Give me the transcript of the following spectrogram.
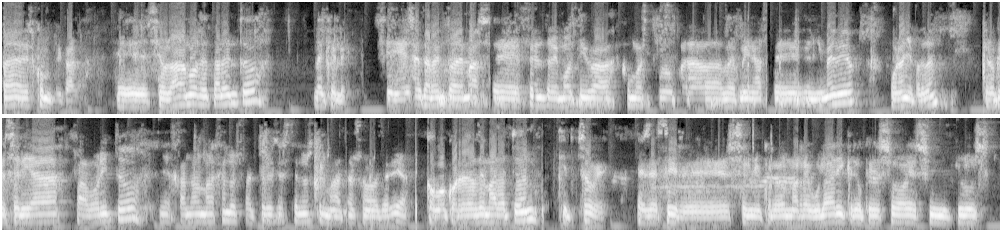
Ah, es complicado. Eh, si hablábamos de talento, Bekele. Sí, ese talento además se centra y motiva como estuvo para Berlín hace año y medio, un año, perdón. Creo que sería favorito, dejando al margen los factores externos que el maratón es una lotería. Como corredor de maratón, Kipchoge. Es decir, es el corredor más regular y creo que eso es un plus.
